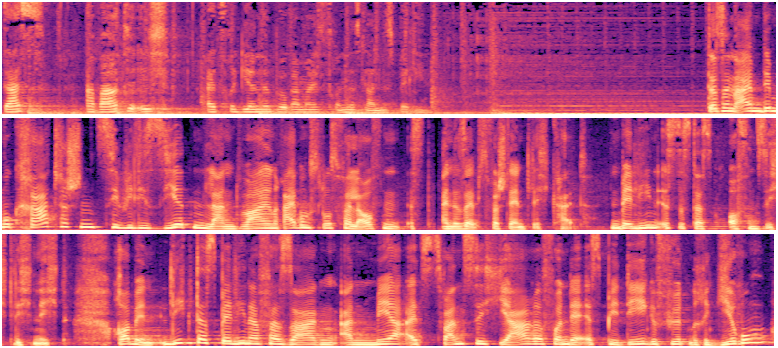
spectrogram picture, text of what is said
Das erwarte ich als regierende Bürgermeisterin des Landes Berlin. Dass in einem demokratischen, zivilisierten Land Wahlen reibungslos verlaufen, ist eine Selbstverständlichkeit. In Berlin ist es das offensichtlich nicht. Robin, liegt das Berliner Versagen an mehr als 20 Jahre von der SPD geführten Regierung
